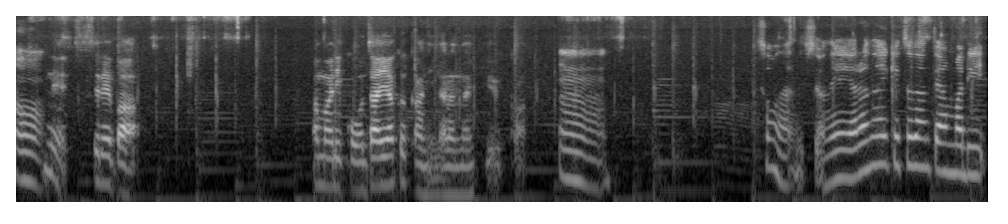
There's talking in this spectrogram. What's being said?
うん、ねすればあまりこう罪悪感にならないっていうか。うん。そうなんですよね。やらない決断ってあんまり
